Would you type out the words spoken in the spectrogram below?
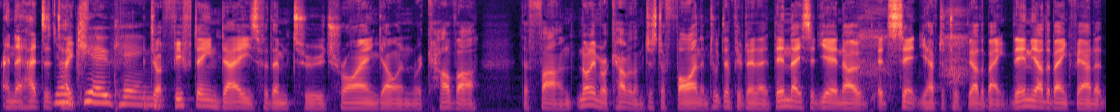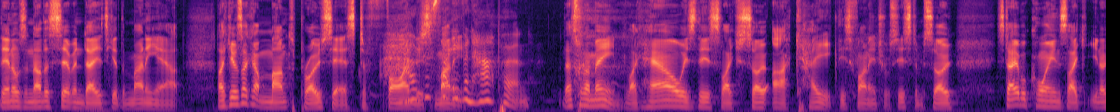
And they had to You're take joking. It took 15 days for them to try and go and recover the fund, not even recover them, just to find them. Took them 15 days. Then they said, yeah, no, it's sent. You have to talk to the other bank. Then the other bank found it. Then it was another seven days to get the money out. Like it was like a month process to find how this money. How does that even happen? That's what I mean. Like, how is this like so archaic? This financial system. So, stable coins, like you know,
